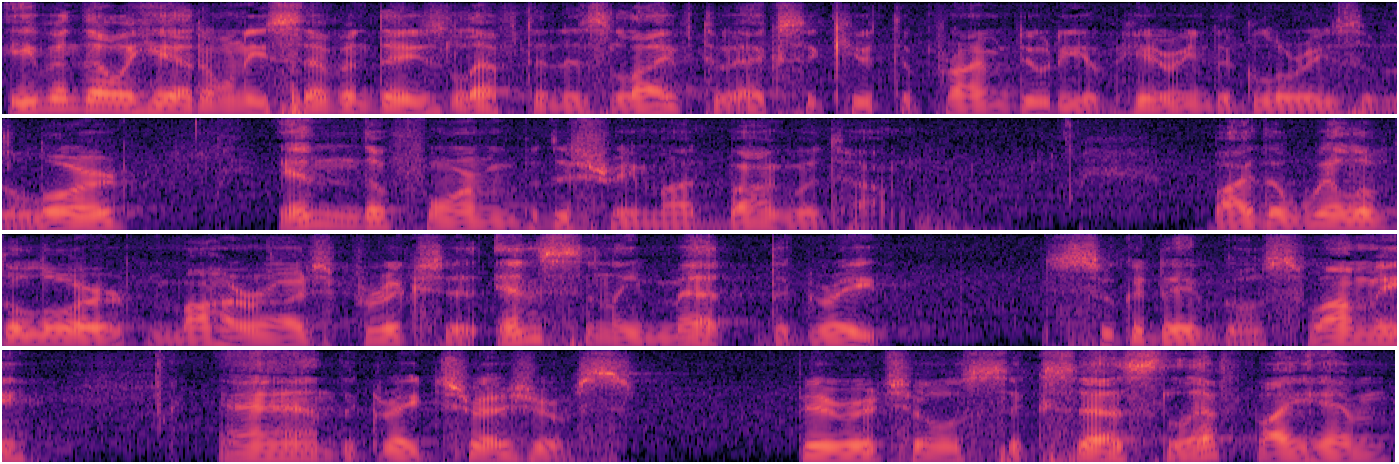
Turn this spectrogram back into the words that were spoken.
even though he had only seven days left in his life to execute the prime duty of hearing the glories of the Lord in the form of the Srimad Bhagavatam. By the will of the Lord, Maharaj Parikshit instantly met the great Sukadev Goswami and the great treasure of spiritual success left by him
